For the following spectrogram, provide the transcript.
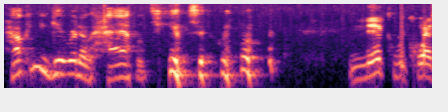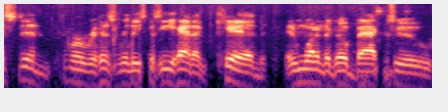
how can you get rid of half of teams? Nick requested for his release because he had a kid and wanted to go back to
